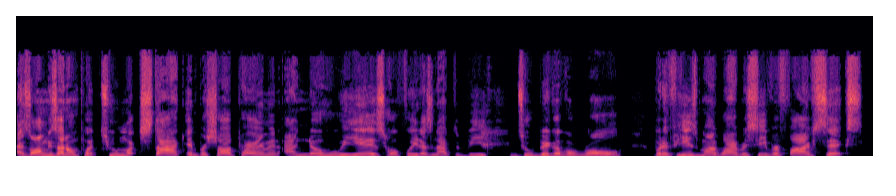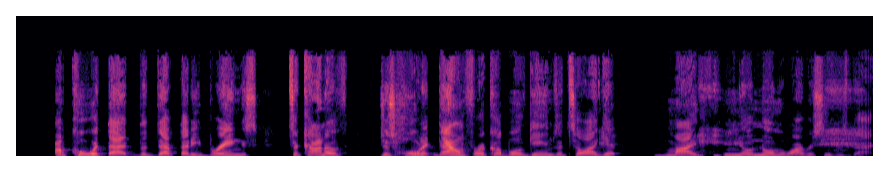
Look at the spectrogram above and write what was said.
as long as I don't put too much stock in Breshad Perriman, I know who he is. Hopefully, he doesn't have to be too big of a role. But if he's my wide receiver, five, six, I'm cool with that. The depth that he brings to kind of just hold it down for a couple of games until I get my you know normal wide receivers back.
